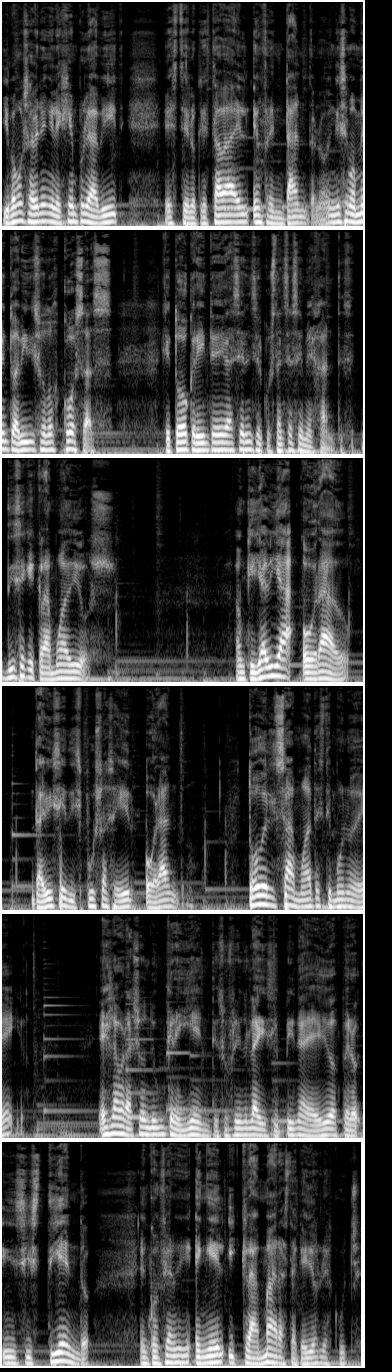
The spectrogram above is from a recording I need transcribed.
Y vamos a ver en el ejemplo de David este, lo que estaba él enfrentando. En ese momento David hizo dos cosas que todo creyente debe hacer en circunstancias semejantes. Dice que clamó a Dios. Aunque ya había orado, David se dispuso a seguir orando. Todo el Salmo da testimonio de ello. Es la oración de un creyente sufriendo la disciplina de Dios, pero insistiendo en confiar en Él y clamar hasta que Dios lo escuche.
